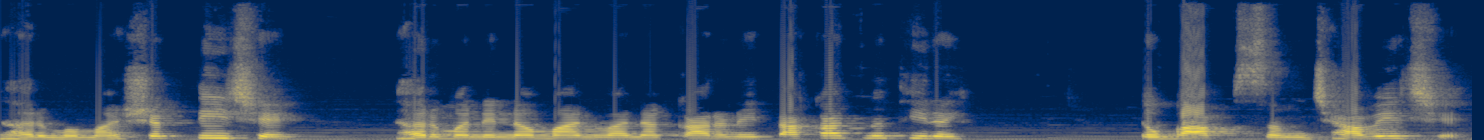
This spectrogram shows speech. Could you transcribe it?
ધર્મમાં શક્તિ છે. ધર્મને ન માનવાના કારણે તાકાત નથી રહી. તો બાપ સમજાવે છે,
